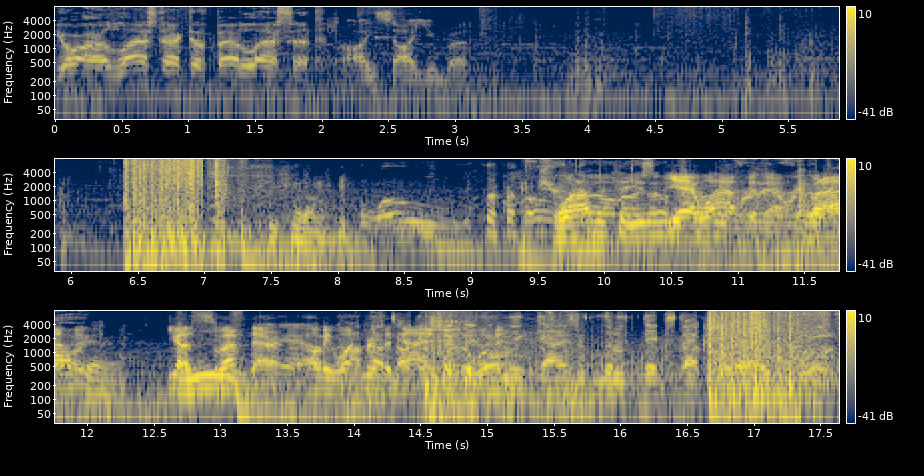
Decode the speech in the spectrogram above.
You're our last active battle asset. oh, he saw you, bro. Whoa. What happened to you? Yeah, what happened there? What happened? You got mm. swept there. Yeah, Only one I'm person died. shit, It a dude. Only guys with little dicks talk shit. Right?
